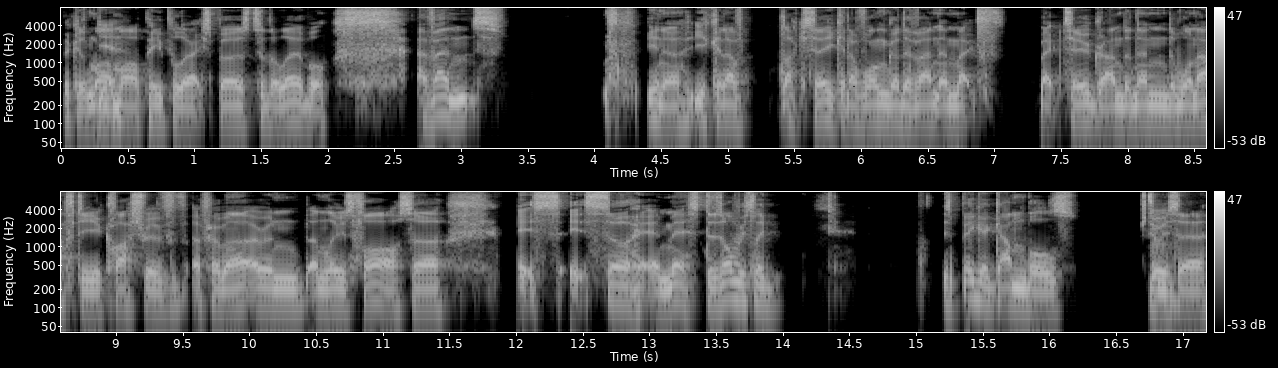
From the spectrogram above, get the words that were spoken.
because more and more people are exposed to the label. Events, you know, you can have like I say, you can have one good event and make make two grand, and then the one after you clash with a promoter and, and lose four. So it's it's so hit and miss. There's obviously there's bigger gambles, we Mm. say?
